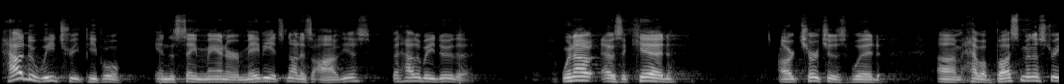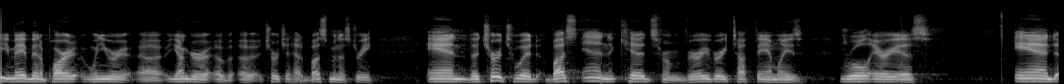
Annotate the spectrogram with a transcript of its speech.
How do we treat people in the same manner? Maybe it's not as obvious, but how do we do that? When I was a kid, our churches would um, have a bus ministry. You may have been a part when you were uh, younger of a church that had a bus ministry. And the church would bus in kids from very, very tough families, rural areas. And, uh,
